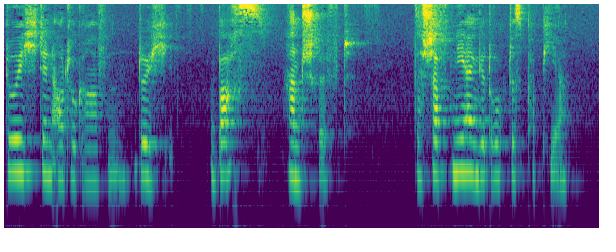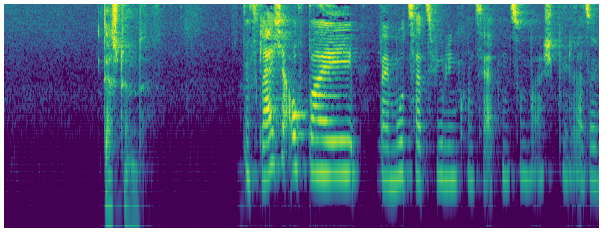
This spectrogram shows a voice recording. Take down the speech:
durch den Autographen, durch Bachs Handschrift. Das schafft nie ein gedrucktes Papier. Das stimmt. Das gleiche auch bei, bei Mozarts Violinkonzerten zum Beispiel. Also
